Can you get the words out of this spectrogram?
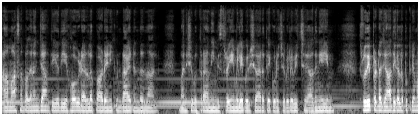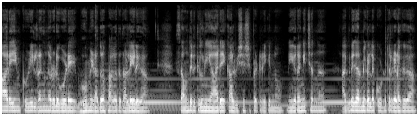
ആ മാസം പതിനഞ്ചാം തീയതി യഹോവയുടെ അരുളപ്പാട് എനിക്കുണ്ടായിട്ടുണ്ടെന്നാൽ മനുഷ്യപുത്ര നീ മിശ്രീമിലെ പുരുഷാരത്തെക്കുറിച്ച് വിലപിച്ച് അതിനെയും ശ്രുതിപ്പെട്ട ജാതികളുടെ പുത്രിമാരെയും കുഴിയിലിറങ്ങുന്നവരോടുകൂടെ ഭൂമിയുടെ അധോഭാഗത്ത് തള്ളിയിടുക. സമുദ്രത്തിൽ നീ ആരേക്കാൾ വിശേഷപ്പെട്ടിരിക്കുന്നു? നീ ഇറങ്ങിച്ചെന്ന് അഗ്രചർമ്മികളുടെ കൂട്ടത്തിൽ കിടക്കുക.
